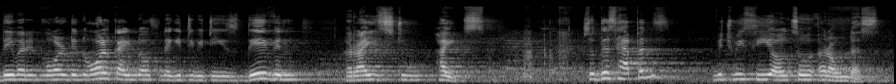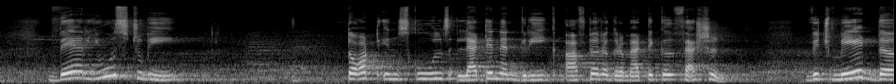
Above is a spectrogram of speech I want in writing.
they were involved in all kind of negativities they will rise to heights. So this happens which we see also around us. There used to be taught in schools latin and greek after a grammatical fashion which made the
